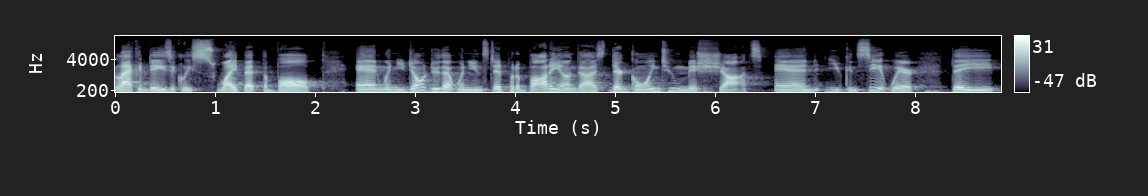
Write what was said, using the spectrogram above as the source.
lackadaisically swipe at the ball. And when you don't do that, when you instead put a body on guys, they're going to miss shots. And you can see it where they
